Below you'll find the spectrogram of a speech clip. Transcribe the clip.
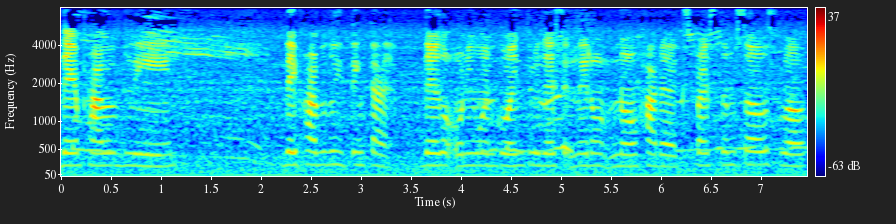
they're probably they probably think that they're the only one going through this and they don't know how to express themselves. Well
